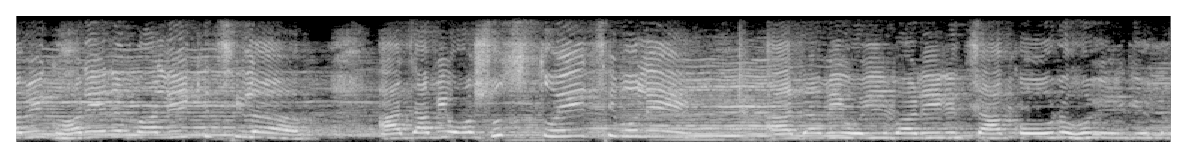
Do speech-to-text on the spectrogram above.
আমি ঘরের মালিক ছিলাম। আজ আমি অসুস্থ হয়েছি বলে আজ আমি ওই বাড়ির চাকর হয়ে গেলাম।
